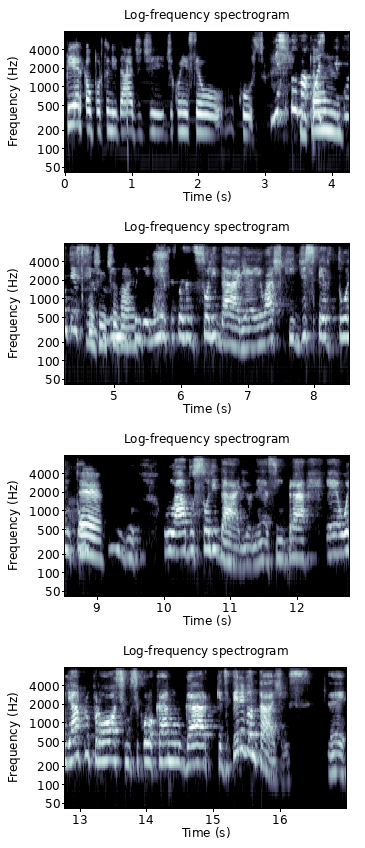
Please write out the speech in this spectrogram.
perca a oportunidade de, de conhecer o, curso. Isso foi uma então, coisa que aconteceu na pandemia, essa coisa de solidária. Eu acho que despertou em todo é. mundo o lado solidário, né? Assim, para é, olhar para o próximo, se colocar no lugar, quer dizer, teve vantagens. Né?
